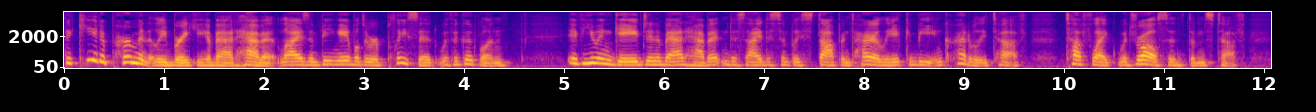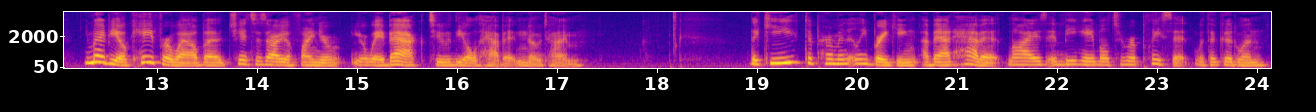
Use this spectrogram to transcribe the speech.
The key to permanently breaking a bad habit lies in being able to replace it with a good one. If you engage in a bad habit and decide to simply stop entirely, it can be incredibly tough. Tough like withdrawal symptoms tough. You might be okay for a while, but chances are you'll find your, your way back to the old habit in no time. The key to permanently breaking a bad habit lies in being able to replace it with a good one.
